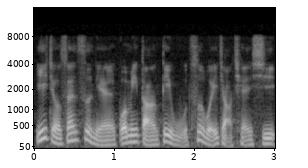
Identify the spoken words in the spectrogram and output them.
一九三四年国民党第五次围剿前夕，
